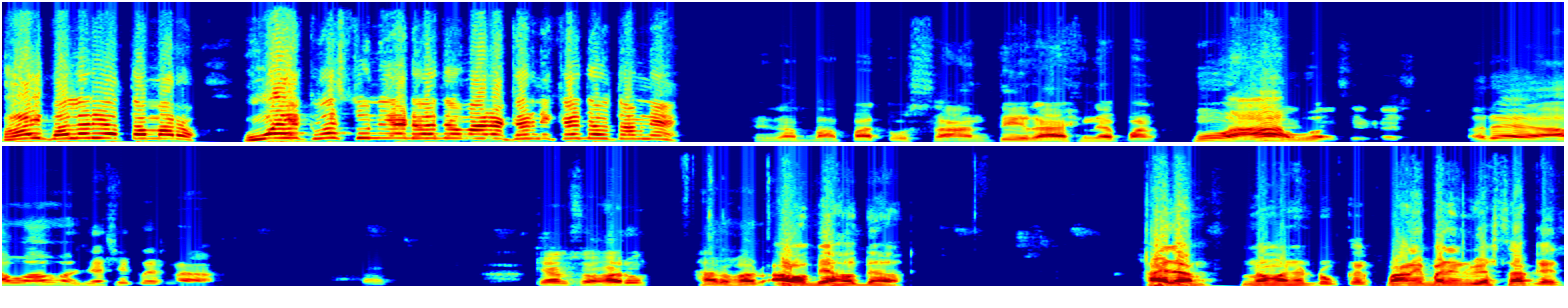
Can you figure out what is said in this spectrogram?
ભાઈ ભલે રહ્યો તમારો. હું એક વસ્તુ ની અડવા દઉં મારા ઘરની કહી દઉં તમને. એલા બાપા તું શાંતિ રાખ ને પણ હું આ અરે આવો આવો જય શ્રી કૃષ્ણ. કેમ છો? હારું? હારું હારું. આવો બેહો બેહો. હાલ આમ નમન હટુ કંઈક પાણી બાણી વ્યવસ્થા કર.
